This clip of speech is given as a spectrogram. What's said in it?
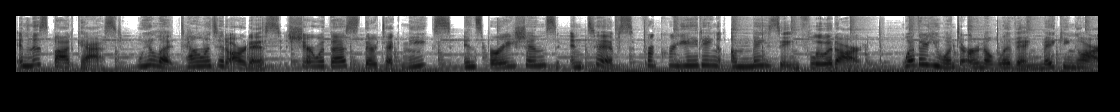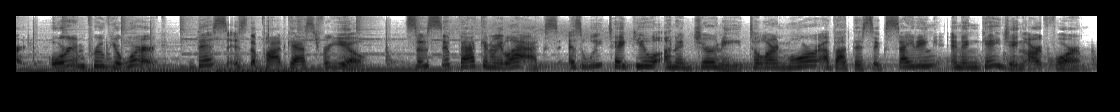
In this podcast, we let talented artists share with us their techniques, inspirations, and tips for creating amazing fluid art. Whether you want to earn a living making art or improve your work, this is the podcast for you. So sit back and relax as we take you on a journey to learn more about this exciting and engaging art form.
